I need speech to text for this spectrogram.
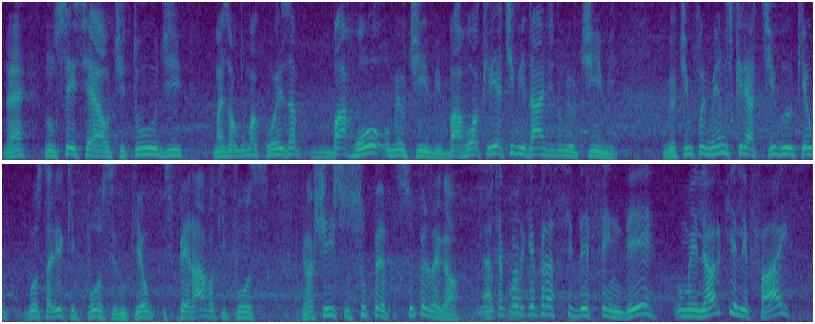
Né? Não sei se é a altitude, mas alguma coisa barrou o meu time, barrou a criatividade do meu time. O meu time foi menos criativo do que eu gostaria que fosse, do que eu esperava que fosse. Eu achei isso super, super legal. Até porque para se defender, o melhor que ele faz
